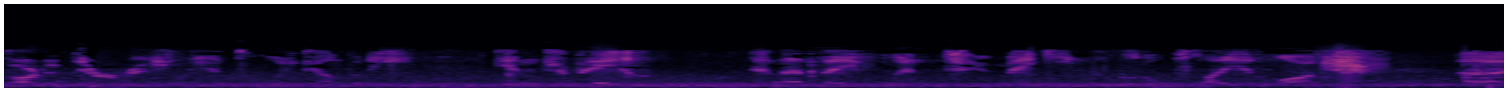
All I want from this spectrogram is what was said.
started there originally a toy company in Japan, and then they went to making the little play and watch uh,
